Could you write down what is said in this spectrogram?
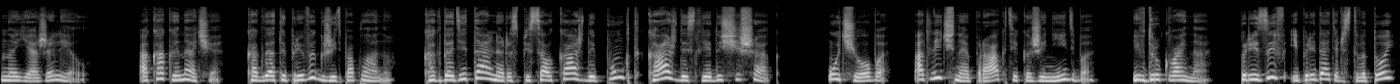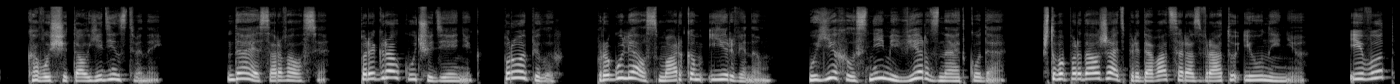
Но я жалел. А как иначе, когда ты привык жить по плану? Когда детально расписал каждый пункт, каждый следующий шаг? Учеба, отличная практика, женитьба. И вдруг война. Призыв и предательство той, кого считал единственной. Да, я сорвался. Проиграл кучу денег, пропил их, прогулял с Марком Ирвином. Уехал с ними верт знает куда, чтобы продолжать предаваться разврату и унынию. И вот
